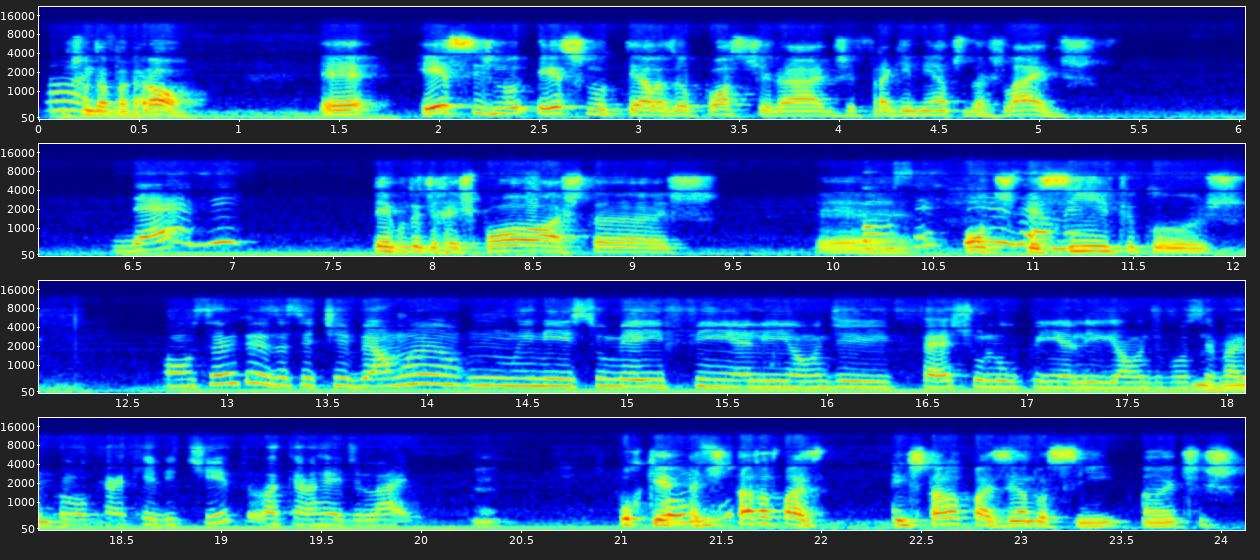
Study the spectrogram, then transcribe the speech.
Pode. Deixa eu dar para Carol. É, esses, esses Nutellas eu posso tirar de fragmentos das lives? Deve. Pergunta de respostas, é, certeza, pontos específicos. Com certeza, se tiver uma, um início, meio e fim ali, onde fecha o looping ali, onde você uhum. vai colocar aquele título, aquela headline. É. Porque a gente estava faz, fazendo assim antes,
